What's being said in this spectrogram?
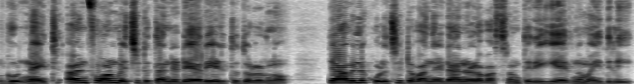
ഗുഡ് നൈറ്റ് അവൻ ഫോൺ വെച്ചിട്ട് തന്റെ ഡയറി എഴുത്ത് തുടർന്നു. രാവിലെ കുളിച്ചിട്ട് വന്നിടാനുള്ള വസ്ത്രം തിരികെയായിരുന്നു മൈഥിലി.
